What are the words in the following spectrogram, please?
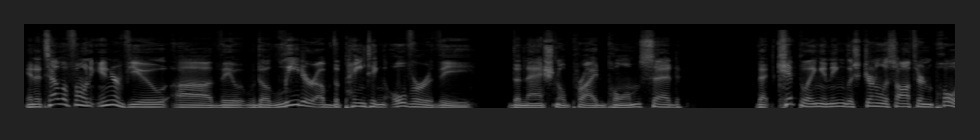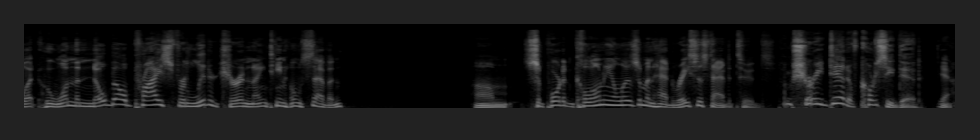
In a telephone interview, uh, the the leader of the painting over the the national pride poem said that Kipling, an English journalist, author, and poet who won the Nobel Prize for Literature in 1907, um, supported colonialism and had racist attitudes. I'm sure he did. Of course he did. Yeah.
